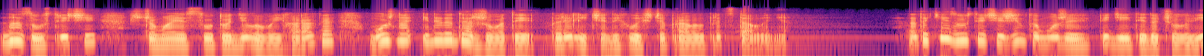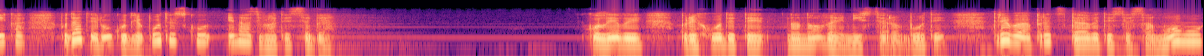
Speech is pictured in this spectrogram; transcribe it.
На зустрічі, що має суто діловий характер, можна і не додержувати перелічених вище правил представлення. На такій зустрічі жінка може підійти до чоловіка, подати руку для потиску і назвати себе. Коли ви приходите на нове місце роботи, треба представитися самому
